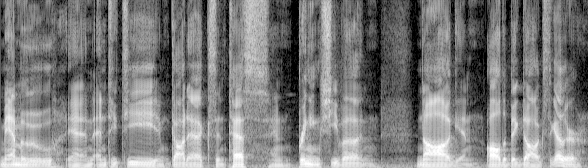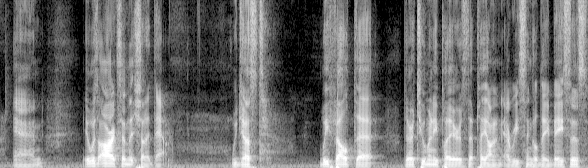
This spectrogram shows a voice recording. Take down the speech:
Mamu and NTT and GodX and Tess and bringing Shiva and Nog and all the big dogs together. And it was RXN that shut it down. We just, we felt that there are too many players that play on an every single day basis.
